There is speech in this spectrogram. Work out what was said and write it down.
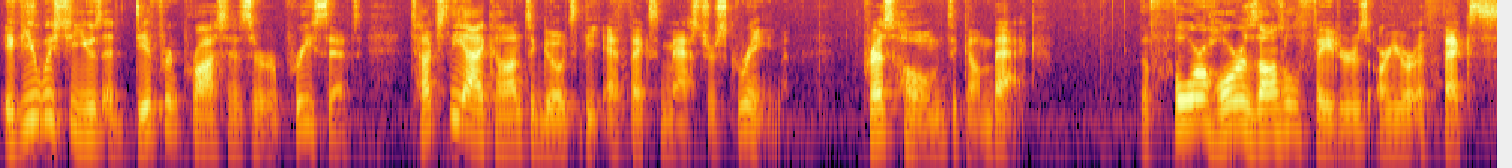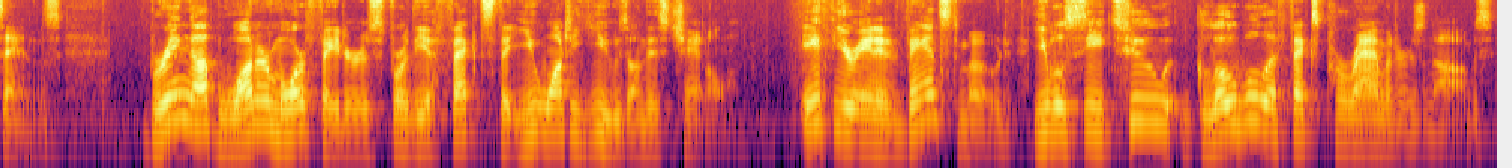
If you wish to use a different processor or preset, touch the icon to go to the FX master screen. Press home to come back. The four horizontal faders are your effects sends. Bring up one or more faders for the effects that you want to use on this channel. If you're in advanced mode, you will see two Global Effects Parameters knobs.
